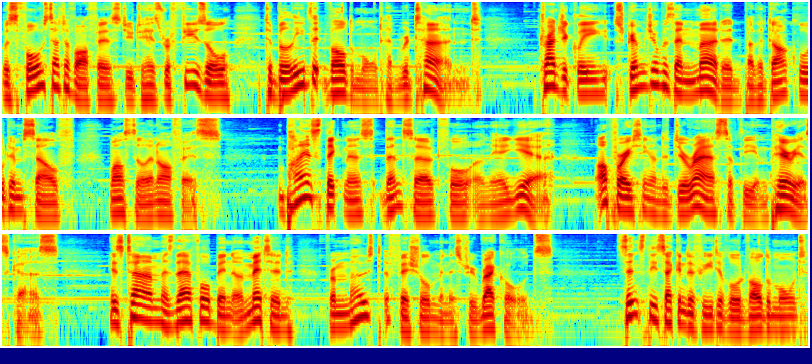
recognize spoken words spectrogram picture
was forced out of office due to his refusal to believe that Voldemort had returned. Tragically, Scrimgeour was then murdered by the Dark Lord himself while still in office. Pius Thicknesse then served for only a year, operating under duress of the Imperius Curse. His term has therefore been omitted from most official ministry records. Since the second defeat of Lord Voldemort,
